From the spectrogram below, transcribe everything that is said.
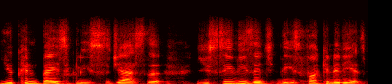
you can basically suggest that you see these these fucking idiots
